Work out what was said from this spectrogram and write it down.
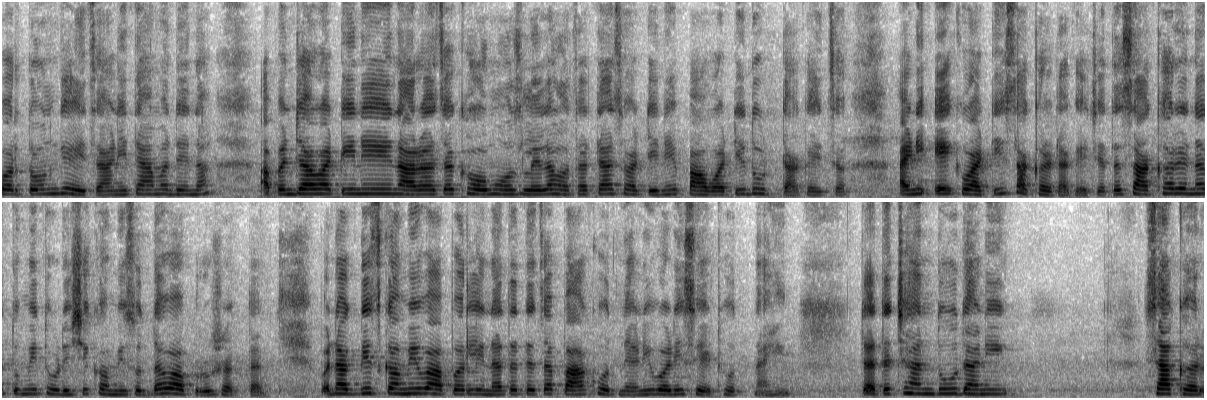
परतवून घ्यायचा आणि त्यामध्ये ना आपण ज्या वाटीने नारळाचा खव मोजलेला होता त्याच वाटीने पाववाटी दूध टाकायचं आणि एक वाटी साखर टाकायची. तर साखर आहे ना तुम्ही थोडीशी कमीसुद्धा वापरू शकतात पण अगदीच कमी वापरली ना तर त्याचा पाक होत नाही आणि वडी सेट होत नाही. तर आता छान दूध आणि साखर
